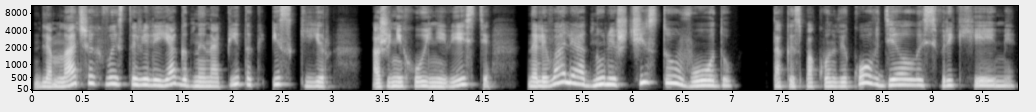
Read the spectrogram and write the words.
для младших выставили ягодный напиток и скир, а жениху и невесте наливали одну лишь чистую воду. Так испокон веков делалось в Рикхейме,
